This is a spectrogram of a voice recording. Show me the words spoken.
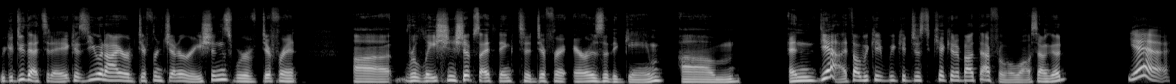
we could do that today because you and I are of different generations. We're of different uh, relationships, I think, to different eras of the game. Um, and yeah, I thought we could we could just kick it about that for a little while. Sound good? Yeah,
